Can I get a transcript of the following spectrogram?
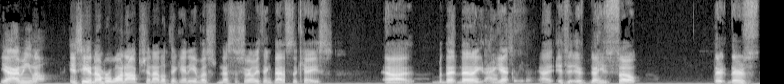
Yeah, I mean, uh, is he a number one option? I don't think any of us necessarily think that's the case. Uh, but that, then I, yeah, so it's, it, he's so there. There's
